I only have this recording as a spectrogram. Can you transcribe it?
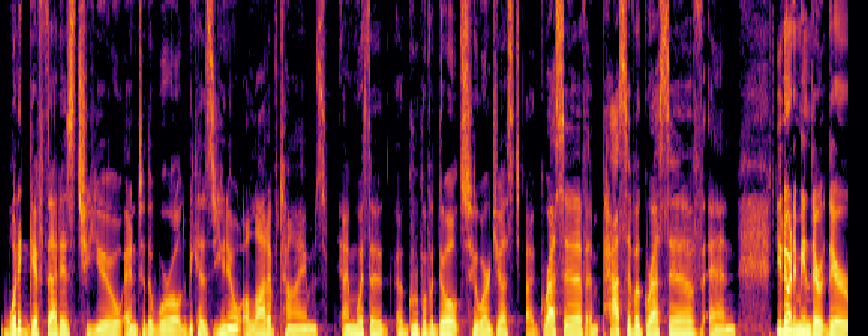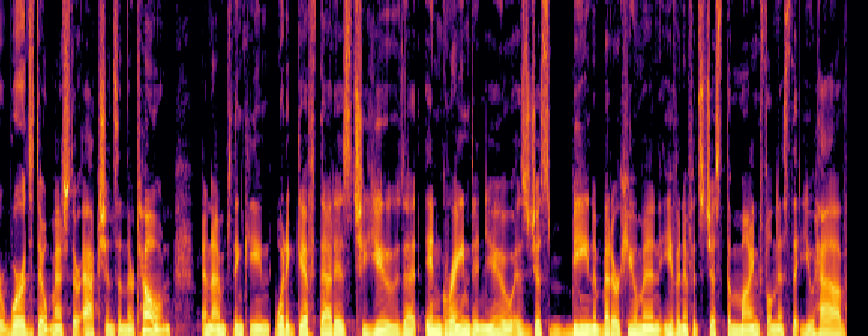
what a gift that is to you and to the world because you know a lot of times i'm with a, a, group of adults who are just aggressive and passive aggressive and you know what i mean? Their their words don't match their actions and their tone. And i'm thinking what a gift that is to you that ingrained in you is just being a better human even if it's just the mindfulness that you have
